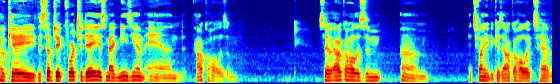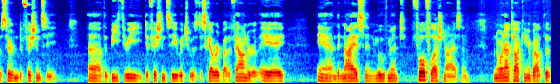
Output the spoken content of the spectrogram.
Okay, the subject for today is magnesium and alcoholism. So, alcoholism, um, it's funny because alcoholics have a certain deficiency, uh, the B3 deficiency, which was discovered by the founder of AA and the niacin movement, full flush niacin. And we're not talking about the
